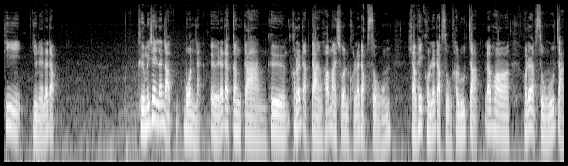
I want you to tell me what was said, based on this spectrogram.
ที่อยู่ในระดับ คือไม่ใช่ระดับบนอะเออระดับกลางๆ คือคนระดับกลางเขามาชวนคนระดับสูงทำให้คนระดับสูงเขารู้จัก แล้วพอคนระดับสูงรู้จัก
